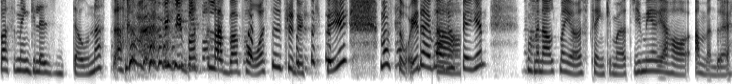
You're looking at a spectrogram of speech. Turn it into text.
bara som en glazed donut. Alltså man vill ju bara slabba på sig produkter. Man står ju där i badrumsspegeln. Men allt man gör så tänker man att ju mer jag har, använder det,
